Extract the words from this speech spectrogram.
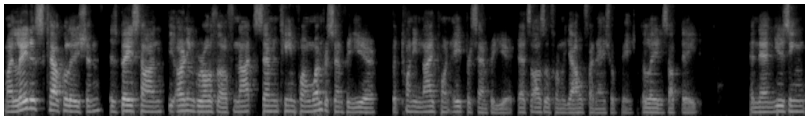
My latest calculation is based on the earning growth of not 17.1% per year, but 29.8% per year. That's also from the Yahoo Financial page, the latest update. And then using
